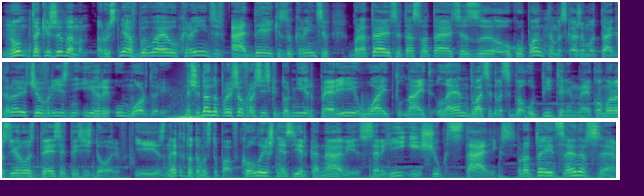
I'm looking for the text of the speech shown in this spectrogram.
Ну, так і живемо. Русня вбиває українців, а деякі з українців братаються та сватаються з окупантами, скажімо так, граючи в різні ігри у Мордорі. Нещодавно пройшов російський турнір Пері White Knight Land 2022 у Пітері, на якому розігралось 10 тисяч доларів. І знаєте, хто там виступав? Колишня зірка Наві Сергій Іщук Старікс. Проте і це не все.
